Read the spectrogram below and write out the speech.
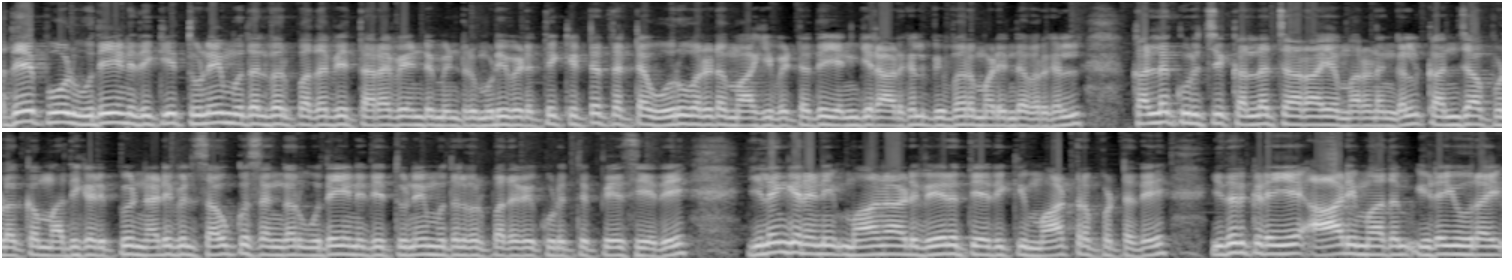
அதேபோல் உதயநிதிக்கு துணை முதல்வர் பதவி தர வேண்டும் என்று முடிவெடுத்து கிட்டத்தட்ட ஒரு வருடம் ஆகிவிட்டது என்கிறார்கள் விவரமடைந்தவர்கள். கள்ளக்குறிச்சி கள்ளச்சாராய மரணங்கள் கஞ்சா புழக்கம் அதிகரிப்பு நடுவில் சவுக்கு சங்கர் உதயநிதி துணை முதல்வர் பதவி குறித்து பேசியது இளைஞரணி மாநாடு வேறு தேதிக்கு மாற்றப்பட்டது. இதற்கிடையே ஆடி மாதம் இடையூறாய்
